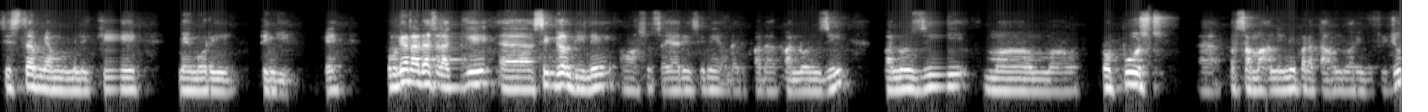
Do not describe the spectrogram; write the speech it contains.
sistem yang memiliki memori tinggi. Oke. Kemudian ada lagi uh, single delay, maksud saya di sini daripada Panunzi. Panunzi mempropose uh, persamaan ini pada tahun 2007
